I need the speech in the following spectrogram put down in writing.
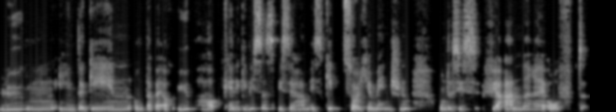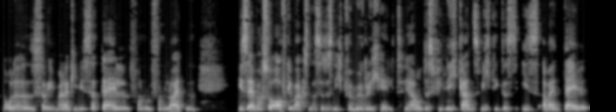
lügen, hintergehen und dabei auch überhaupt keine Gewissensbisse haben. Es gibt solche Menschen und es ist für andere oft oder sage ich mal ein gewisser Teil von, von Leuten ist einfach so aufgewachsen, dass er das nicht für möglich hält. Ja, und das finde ich ganz wichtig. Das ist aber ein Teil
